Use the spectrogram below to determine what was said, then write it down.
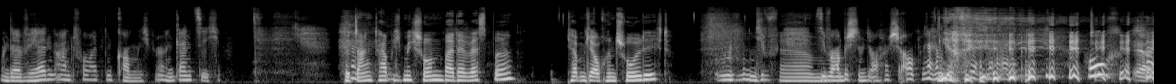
Und da werden Antworten kommen, ich bin mir ganz sicher. Bedankt habe ich mich schon bei der Wespe. Ich habe mich auch entschuldigt. Sie, ähm, Sie war bestimmt auch erschrocken. Ja. ja.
